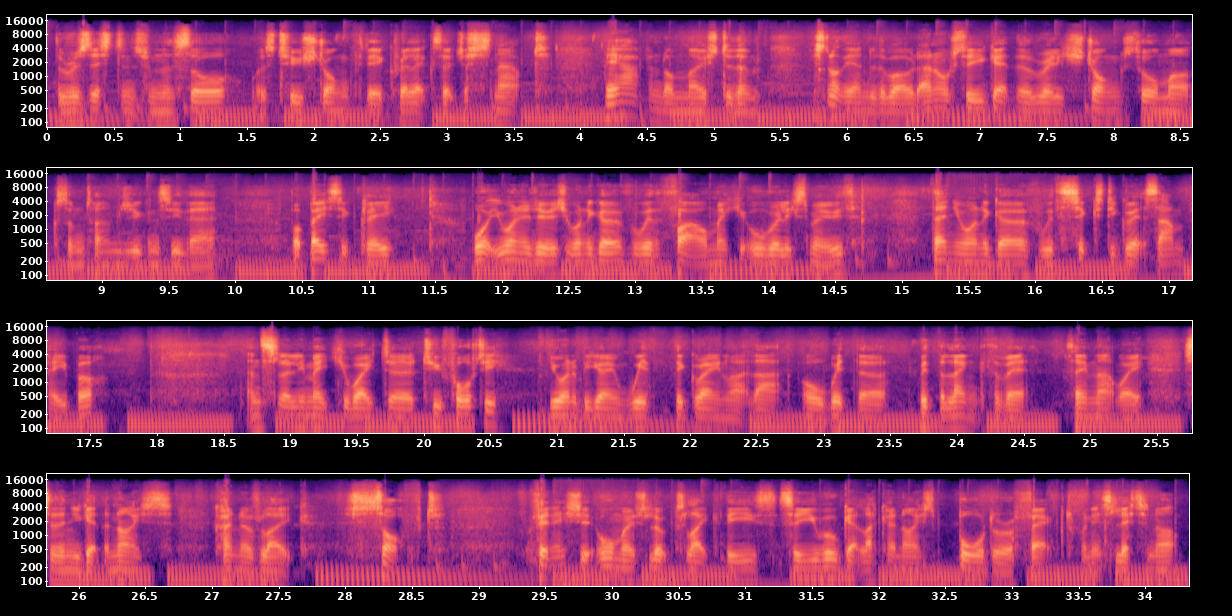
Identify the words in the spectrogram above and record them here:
the resistance from the saw was too strong for the acrylic so it just snapped it happened on most of them it's not the end of the world and also you get the really strong saw marks sometimes you can see there but basically what you want to do is you want to go over with a file, make it all really smooth. Then you want to go over with 60 grit sandpaper and slowly make your way to 240. You want to be going with the grain like that or with the with the length of it, same that way. So then you get the nice kind of like soft finish. It almost looks like these, so you will get like a nice border effect when it's lit up.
